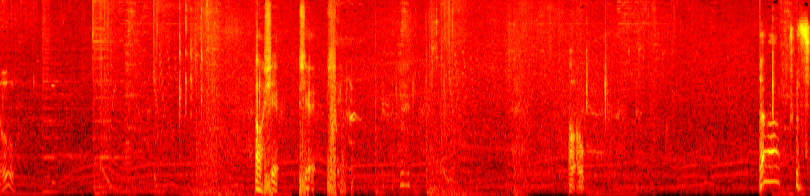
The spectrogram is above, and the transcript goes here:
Ooh. Oh shit. Shit. Shit. uh oh. Ah!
